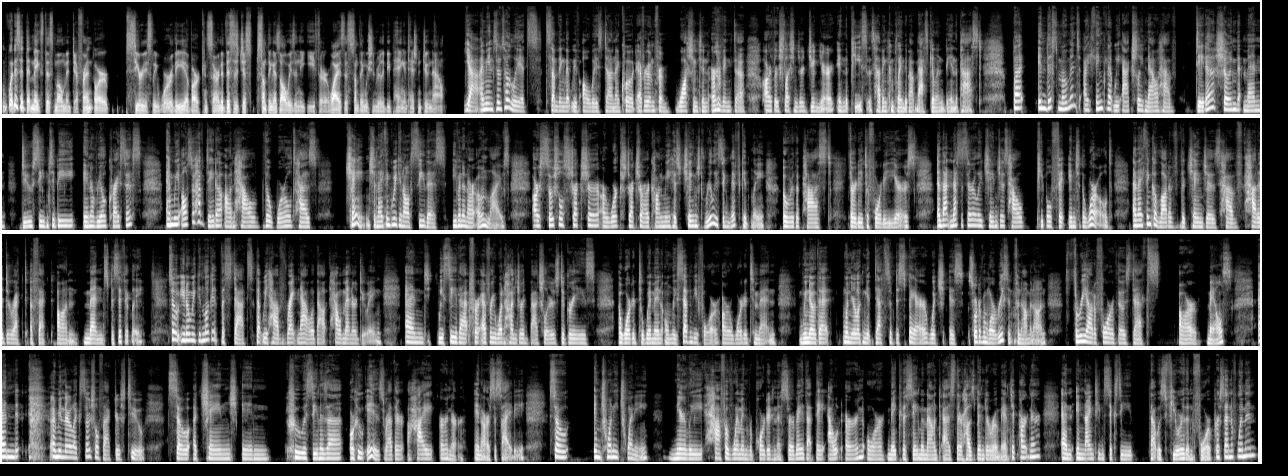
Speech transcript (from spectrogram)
what is it that makes this moment different or seriously worthy of our concern? If this is just something that's always in the ether, why is this something we should really be paying attention to now? Yeah, I mean, so totally it's something that we've always done. I quote everyone from Washington Irving to Arthur Schlesinger Jr. in the piece as having complained about masculinity in the past. But in this moment, I think that we actually now have data showing that men do seem to be in a real crisis. And we also have data on how the world has changed. And I think we can all see this even in our own lives. Our social structure, our work structure, our economy has changed really significantly over the past 30 to 40 years. And that necessarily changes how people fit into the world. And I think a lot of the changes have had a direct effect on men specifically. So, you know, we can look at the stats that we have right now about how men are doing. And we see that for every 100 bachelor's degrees awarded to women, only 74 are awarded to men. We know that when you're looking at deaths of despair, which is sort of a more recent phenomenon, three out of four of those deaths are males. And I mean, they're like social factors too. So a change in who is seen as a, or who is rather, a high earner in our society. So in 2020, nearly half of women reported in a survey that they out earn or make the same amount as their husband or romantic partner. And in 1960, that was fewer than 4% of women.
